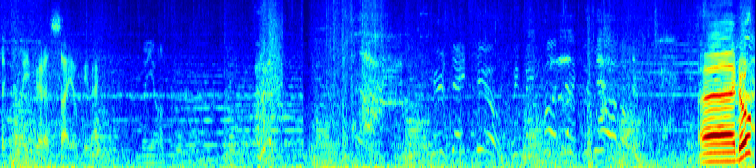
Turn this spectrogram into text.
Secondly, I you at a site, you'll be back. Leon. Here's HQ. We've made contact with Bravo. Uh, nope.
